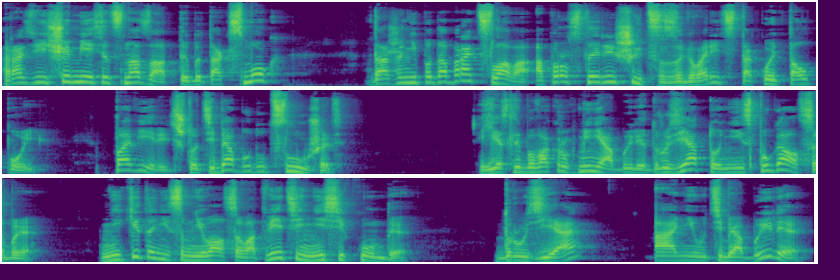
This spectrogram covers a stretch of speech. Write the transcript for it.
Разве еще месяц назад ты бы так смог? Даже не подобрать слова, а просто решиться заговорить с такой толпой. Поверить, что тебя будут слушать. Если бы вокруг меня были друзья, то не испугался бы. Никита не сомневался в ответе ни секунды. «Друзья? А они у тебя были?»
